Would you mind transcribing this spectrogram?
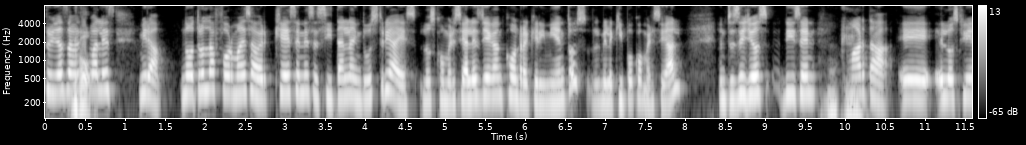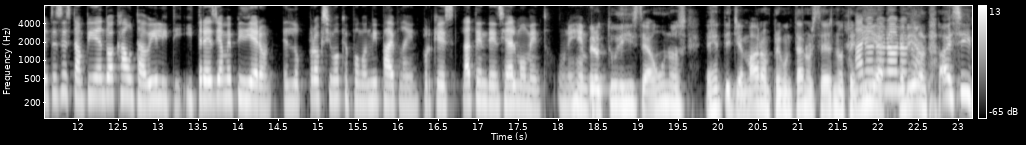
tú ya sabes cuál es. Mira, nosotros la forma de saber qué se necesita en la industria es, los comerciales llegan con requerimientos, el, equipo comercial, entonces ellos dicen, Marta, eh, los clientes están pidiendo accountability y tres ya me pidieron, es lo próximo que pongo en mi pipeline porque es la tendencia del momento, un ejemplo. Pero tú dijiste a unos, la gente llamaron, preguntaron, ustedes no tenían, ah, no, no, dijeron, ay sí,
